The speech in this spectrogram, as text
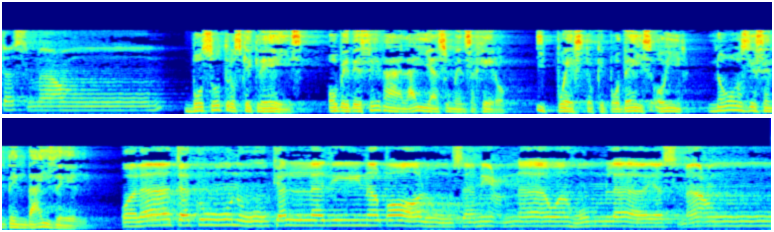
تسمعون Vosotros que creéis, obedeced a Alá y a su mensajero, y puesto que podéis oír, no os desentendáis de él. ولا تكونوا كالذين قالوا سمعنا وهم لا يسمعون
